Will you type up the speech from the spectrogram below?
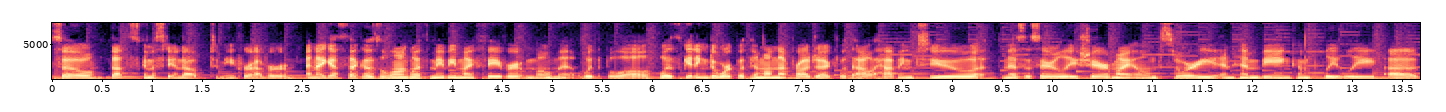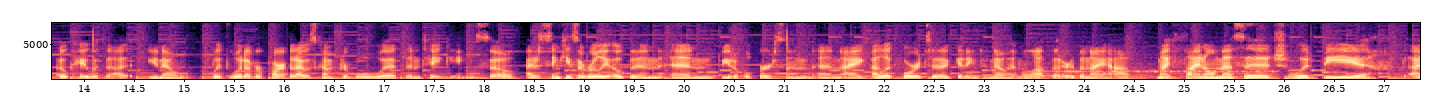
So that's going to stand out to me forever. And I guess that goes along with maybe my favorite moment with Bilal was getting to work with him on that project without having to necessarily share my own story and him being completely uh, okay with that, you know, with whatever part that I was comfortable with and taking. So I just think he's a really open and beautiful person. And I, I look forward to getting to know him a lot better than I have. My final message would be I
